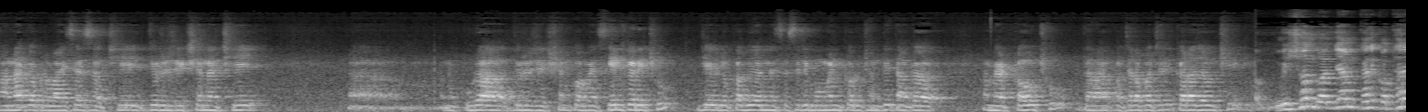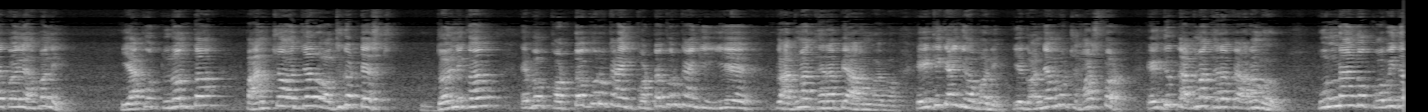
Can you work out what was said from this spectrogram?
थाना का प्रमाइसेस अच्छी जुरिडिक्शन अच्छी मैंने पूरा जुरिडिक्शन को हमें सील करी जे लोग भी अननेसेसरी मुवमेंट करूँ ଆମେ ଅଟକାଉଛୁ ତାହା ପଚରାପଚରି କରାଯାଉଛି ମିଶନ ଗଞ୍ଜାମ ଖାଲି କଥାରେ କହିଲେ ହେବନି ୟାକୁ ତୁରନ୍ତ ପାଞ୍ଚ ହଜାରରୁ ଅଧିକ ଟେଷ୍ଟ ଦୈନିକ ହେଉ ଏବଂ କଟକରୁ କାହିଁକି କଟକରୁ କାହିଁକି ଇଏ ପ୍ଲାଜମା ଥେରାପି ଆରମ୍ଭ ହେବ ଏଇଠି କାହିଁକି ହେବନି ଇଏ ଗଞ୍ଜାମ ହେଉଛି ହଟସ୍ପଟ୍ ଏଇଠୁ ପ୍ଲାଜମା ଥେରାପି ଆରମ୍ଭ ହେଉ ପୂର୍ଣ୍ଣାଙ୍ଗ କୋଭିଡ଼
